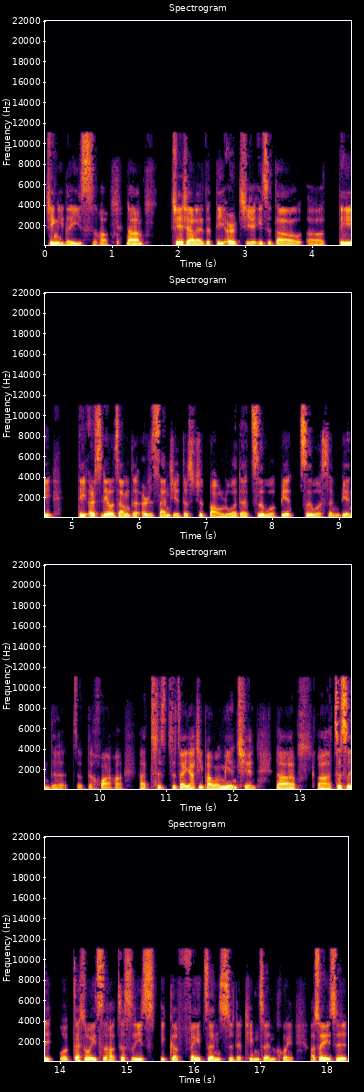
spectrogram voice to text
敬礼的意思。哈，那接下来的第二节一直到呃第。第二十六章的二十三节都是保罗的自我辩、自我申辩的这的话哈，啊是是在亚基帕王面前，那啊这是我再说一次哈，这是一次一个非正式的听证会啊，所以是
